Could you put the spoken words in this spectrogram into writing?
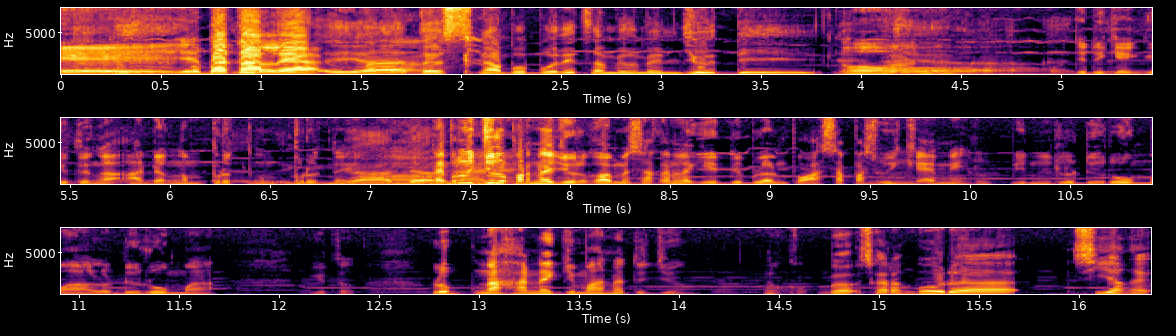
Ya, Oh, batal ya. Iya, Batal. terus ngabuburit sambil main judi. Oh. Iya. Jadi kayak gitu nggak ada ngemprut-ngemprut nih. Nggak Oh. ada. Tapi lu Jul pernah Jul kalau misalkan lagi di bulan puasa pas Hmm. weekend nih ini lu di rumah, lu di rumah gitu. Lu nahannya gimana tuh Jul? Oh, kok nggak sekarang gua udah siang ya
